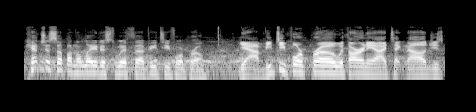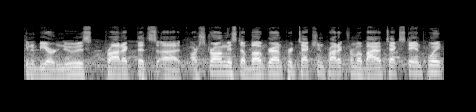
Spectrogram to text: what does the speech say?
catch us up on the latest with uh, VT4 Pro. Yeah, VT4 Pro with RNAi technology is going to be our newest product that's uh, our strongest above ground protection product from a biotech standpoint,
